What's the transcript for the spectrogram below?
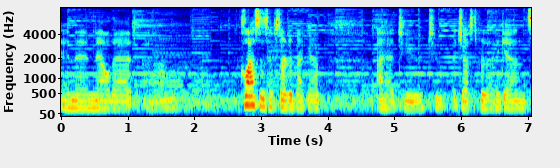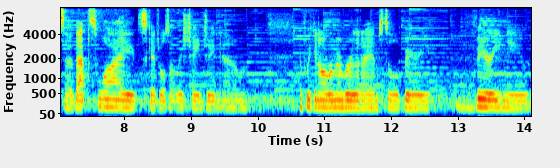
and then now that um, classes have started back up, I had to to adjust for that again. So that's why the schedule is always changing. Um, if we can all remember that I am still very, very new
